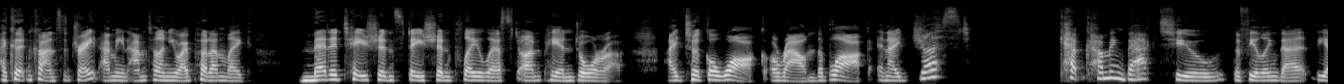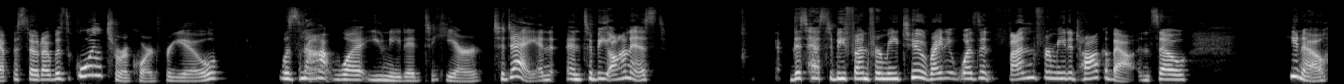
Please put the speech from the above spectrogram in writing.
I couldn't concentrate. I mean, I'm telling you, I put on like meditation station playlist on Pandora. I took a walk around the block and I just kept coming back to the feeling that the episode I was going to record for you was not what you needed to hear today. And and to be honest, this has to be fun for me too, right? It wasn't fun for me to talk about. And so, you know,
